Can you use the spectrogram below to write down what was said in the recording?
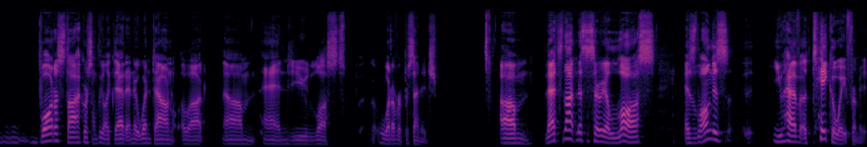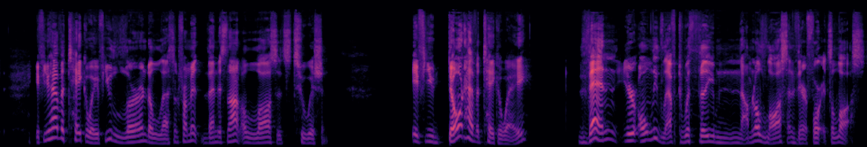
bought a stock or something like that and it went down a lot um, and you lost whatever percentage. Um, that's not necessarily a loss as long as uh, you have a takeaway from it. If you have a takeaway, if you learned a lesson from it, then it's not a loss, it's tuition. If you don't have a takeaway, then you're only left with the nominal loss and therefore it's a loss.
